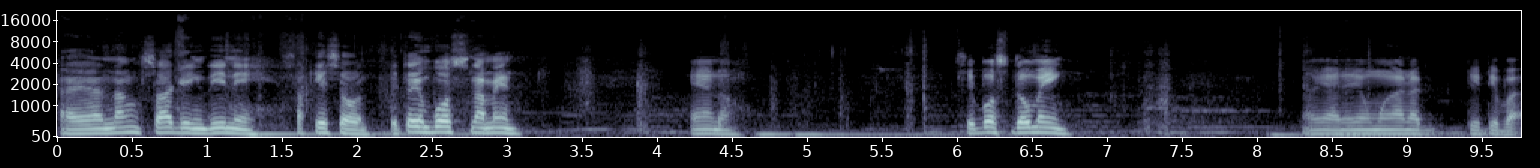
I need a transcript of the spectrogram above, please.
Ayan ang saging din eh, sa Quezon. Ito yung boss namin. Ayan o. Si Boss Doming. Ayan yung mga nagtitiba.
